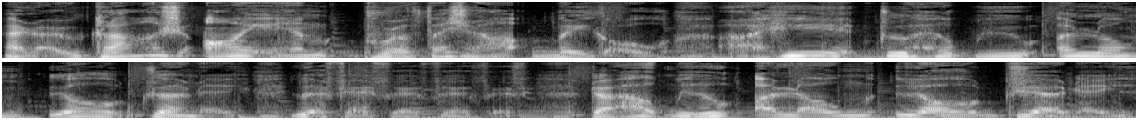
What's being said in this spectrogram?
Hello, class. I am Professor Beagle, uh, here to help you along your journey. Yes, yes, yes, yes, yes. To help you along your journey.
